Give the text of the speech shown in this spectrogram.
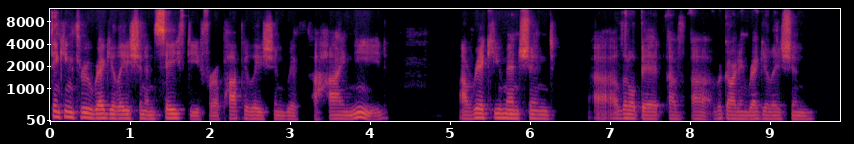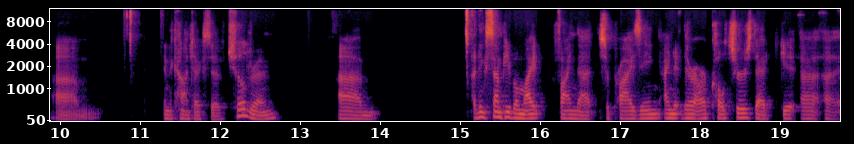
thinking through regulation and safety for a population with a high need. Uh, Rick, you mentioned uh, a little bit of uh, regarding regulation um, in the context of children. Um, I think some people might find that surprising. I know there are cultures that get uh, uh,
